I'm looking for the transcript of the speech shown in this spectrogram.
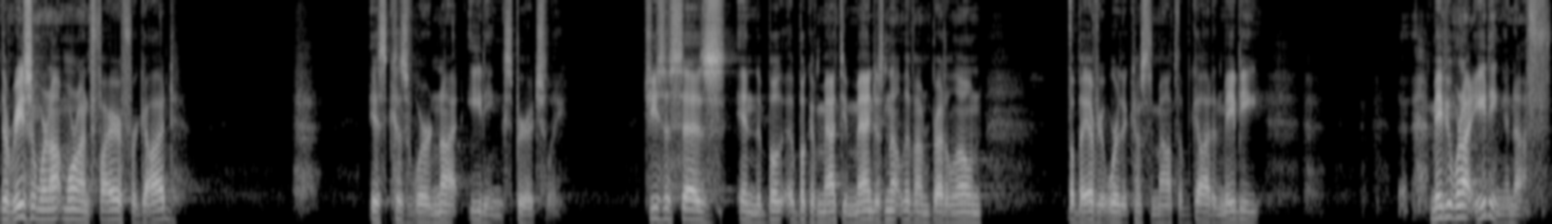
the reason we're not more on fire for God is because we're not eating spiritually. Jesus says in the book, book of Matthew, man does not live on bread alone, but by every word that comes to the mouth of God. And maybe, maybe we're not eating enough.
